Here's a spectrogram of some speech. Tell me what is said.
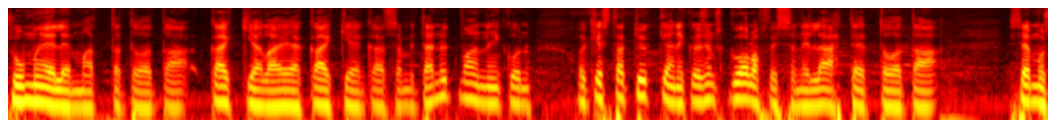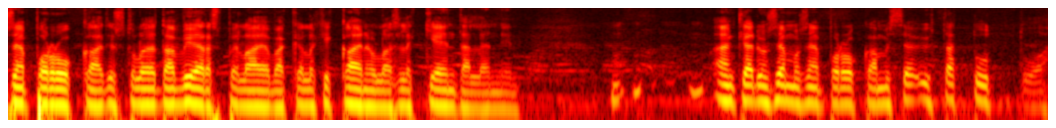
sumeilematta tuota, kaikkia lajeja kaikkien kanssa, mitä nyt vaan niin kuin, oikeastaan tykkään niin kuin esimerkiksi golfissa niin lähtee tuota, semmoiseen porukkaan, että jos tulee jotain vieraspelaajia vaikka jollekin kainulaiselle kentälle, niin änkäydyn semmoiseen porukkaan, missä ei ole yhtään tuttua.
